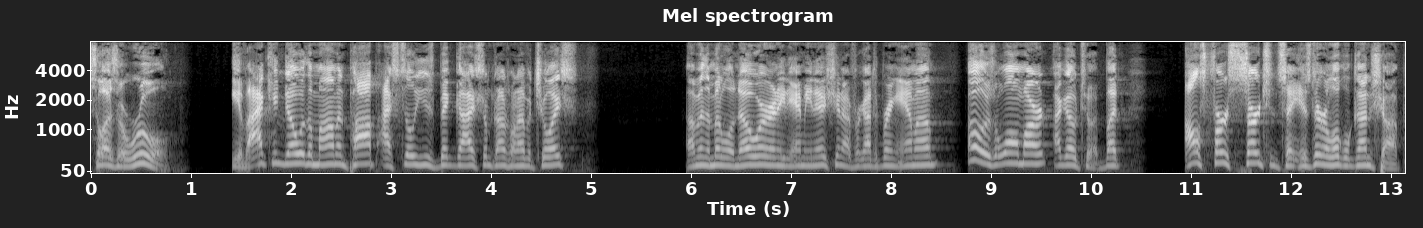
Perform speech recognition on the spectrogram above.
So, as a rule, if I can go with a mom and pop, I still use big guys sometimes when I have a choice. I'm in the middle of nowhere, I need ammunition, I forgot to bring ammo. Oh, there's a Walmart, I go to it. But I'll first search and say, is there a local gun shop?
